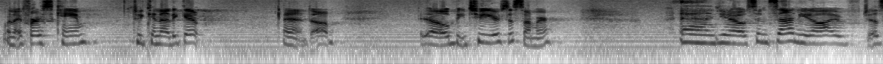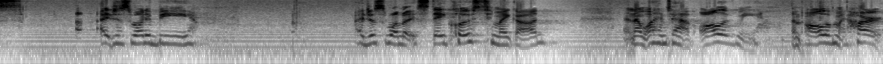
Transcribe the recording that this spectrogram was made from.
when I first came to Connecticut. And um, it'll be two years this summer. And, you know, since then, you know, I've just, I just want to be, I just want to stay close to my God. And I want Him to have all of me and all of my heart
